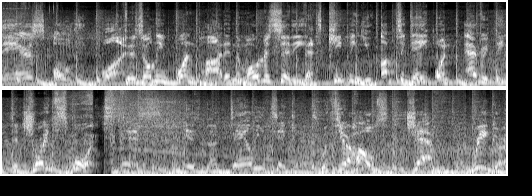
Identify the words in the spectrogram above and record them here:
There's only one. There's only one pod in the Motor City that's keeping you up to date on everything Detroit sports. This is the Daily Ticket with your host, Jeff Riger.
